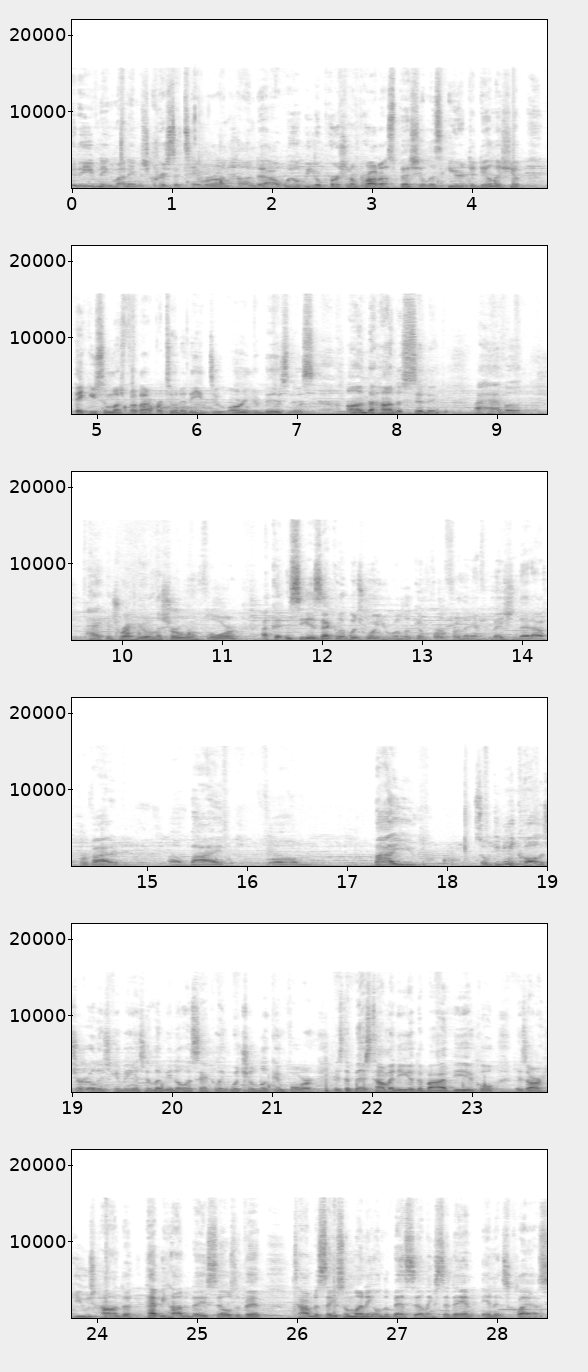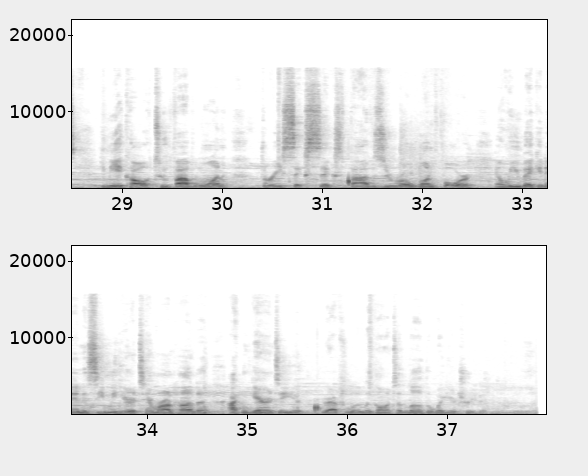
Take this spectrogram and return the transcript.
Good evening. My name is Chris at Tameron Honda. I will be your personal product specialist here at the dealership. Thank you so much for the opportunity to earn your business on the Honda Civic. I have a package right here on the showroom floor. I couldn't see exactly which one you were looking for from the information that I've provided uh, by um, by you so give me a call at your earliest convenience and let me know exactly what you're looking for. It's the best time of the year to buy a vehicle. It's our huge Honda Happy Honda Days sales event. Time to save some money on the best-selling sedan in its class. Give me a call, 251-366-5014. And when you make it in and see me here at Tameron Honda, I can guarantee you, you're absolutely going to love the way you're treated.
